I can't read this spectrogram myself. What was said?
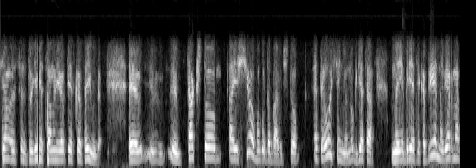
с другими странами Европейского Союза. Э, э, так что, а еще могу добавить, что этой осенью, ну где-то в ноябре-декабре, наверное,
